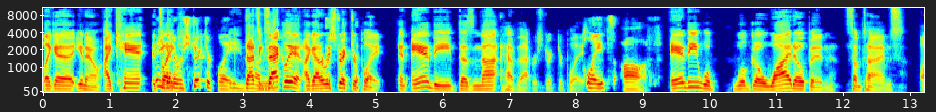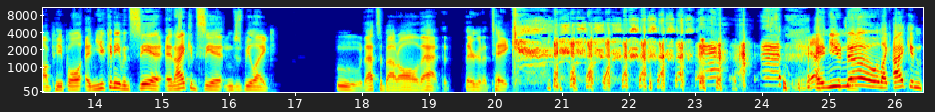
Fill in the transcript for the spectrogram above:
like a, you know, I can't, it's you like, got a restrictor plate. that's on your exactly it. I got a restrictor plate. And Andy does not have that restrictor plate. Plates off. Andy will will go wide open sometimes on people and you can even see it and I can see it and just be like, ooh, that's about all of that that they're going to take. and you know, like I can,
